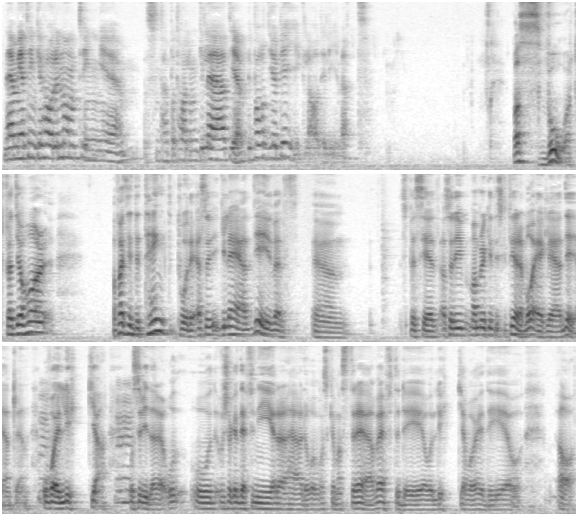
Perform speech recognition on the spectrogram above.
Nej men jag tänker, har du någonting eh, sånt här på tal om glädje? Vad gör dig glad i livet? Vad svårt, för att jag har, jag har faktiskt inte tänkt på det. Alltså glädje är ju väldigt eh, speciellt. Alltså det är, man brukar diskutera, vad är glädje egentligen? Och vad är lycka? Och så vidare. Och, och försöka definiera det här då. Vad ska man sträva efter det? Och lycka, vad är det? Och, ja,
